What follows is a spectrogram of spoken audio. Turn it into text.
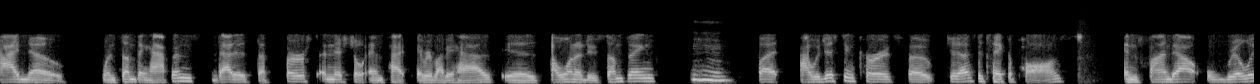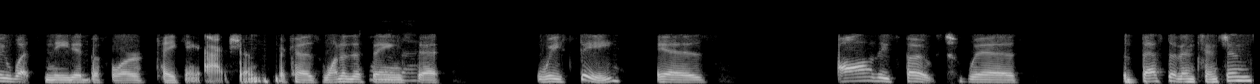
I know when something happens, that is the first initial impact everybody has is I want to do something, mm-hmm. but I would just encourage folks just to take a pause and find out really what's needed before taking action. Because one of the things that. that we see is all these folks with the best of intentions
